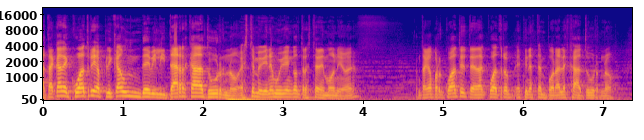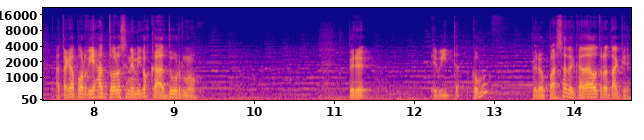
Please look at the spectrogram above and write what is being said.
Ataca de 4 y aplica un debilitar cada turno Este me viene muy bien contra este demonio, eh Ataca por 4 y te da 4 espinas temporales cada turno Ataca por 10 a todos los enemigos cada turno Pero... ¿Evita? ¿Cómo? Pero pasa de cada otro ataque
